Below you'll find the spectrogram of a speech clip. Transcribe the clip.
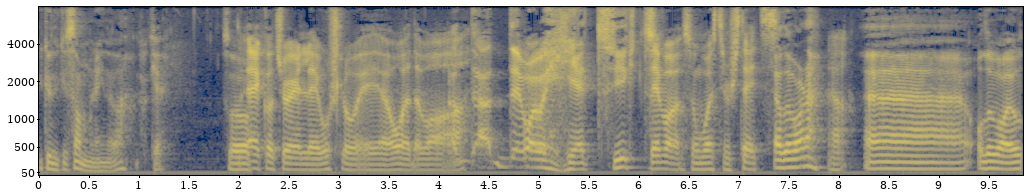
Du kunne ikke sammenligne det. Ok. Så Ecotrail i Oslo i år, det var det, det var jo helt sykt. Det var som Western States. Ja, det var det. Ja. Eh, og det var jo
